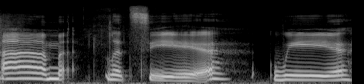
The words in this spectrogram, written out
Um, let's see. We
